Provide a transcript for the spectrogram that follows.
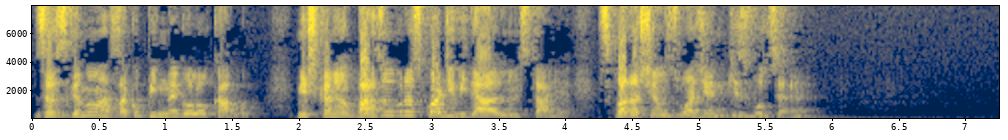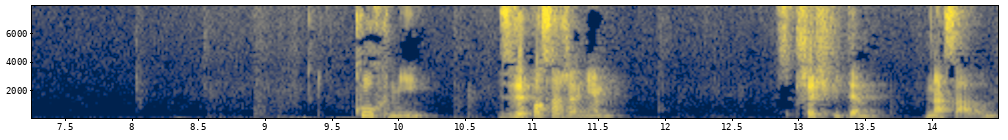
ze względu na zakup innego lokalu. Mieszkanie o bardzo dobrym składzie w idealnym stanie. Składa się z łazienki z WC, kuchni z wyposażeniem, z prześwitem na salon,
